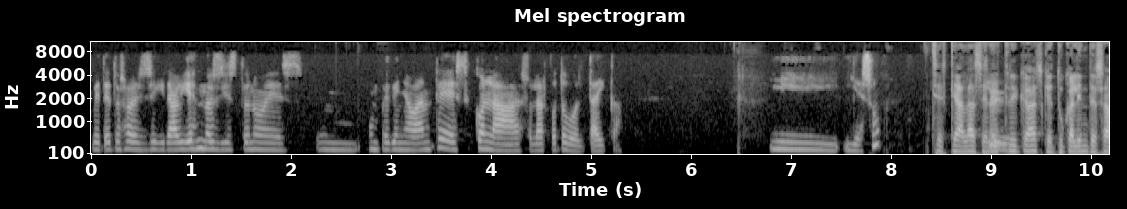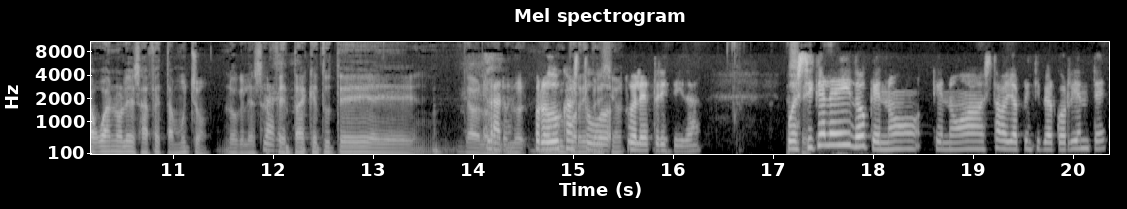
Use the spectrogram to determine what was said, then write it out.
vete tú a saber si seguirá habiendo si esto no es un, un pequeño avance, es con la solar fotovoltaica. Y, y eso. Si es que a las eléctricas que tú calientes agua no les afecta mucho. Lo que les afecta es que tú te... Eh, claro, produzcas tu, electricidad. Pues sí. que he leído que no, que no estaba yo al principio al corriente,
